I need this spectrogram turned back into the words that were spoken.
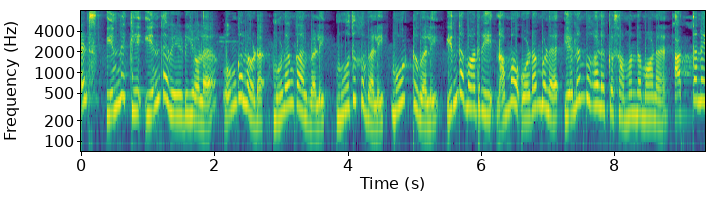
ஃப்ரெண்ட்ஸ் இன்னைக்கு இந்த வீடியோல உங்களோட முழங்கால் வலி முதுகு வலி மூட்டு வலி இந்த மாதிரி நம்ம உடம்புல எலும்புகளுக்கு சம்பந்தமான அத்தனை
